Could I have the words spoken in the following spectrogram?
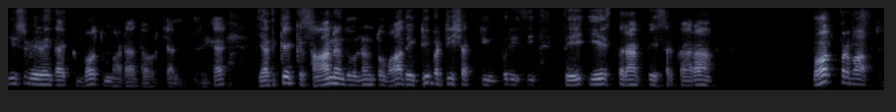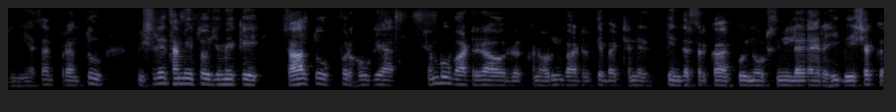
ਇਸ ਵੇਲੇ ਦਾ ਇੱਕ ਬਹੁਤ ਮਾੜਾ ਦੌਰ ਚੱਲ ਰਿਹਾ ਹੈ। ਜਦ ਕਿ ਕਿਸਾਨ ਅੰਦੋਲਨ ਤੋਂ ਬਾਅਦ ਏਡੀ ਵੱਡੀ ਸ਼ਕਤੀ ਉੱਭਰੀ ਸੀ ਤੇ ਇਸ ਤਰ੍ਹਾਂ ਕਿ ਸਰਕਾਰਾਂ ਬਹੁਤ ਪ੍ਰਭਾਵਿਤ ਹੋਈਆਂ ਸਨ। ਪਰੰਤੂ ਪਿਛਲੇ ਸਮੇਂ ਤੋਂ ਜਿਵੇਂ ਕਿ ਸਾਲ ਤੋਂ ਉੱਪਰ ਹੋ ਗਿਆ, ਸ਼ੰਭੂ ਬਾਰਡਰ ਔਰ ਖਨੌਰੀ ਬਾਰਡਰ ਤੇ ਬੈਠੇ ਨੇ ਕੇਂਦਰ ਸਰਕਾਰ, ਕੋਈ ਨੋਟਿਸ ਨਹੀਂ ਲੈ ਰਹੀ, ਬੇਸ਼ੱਕ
